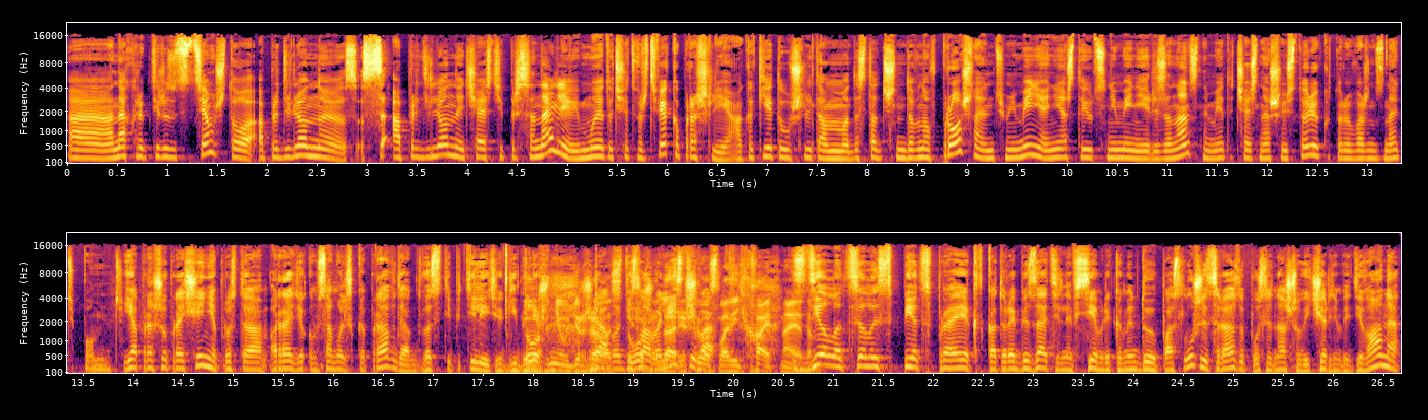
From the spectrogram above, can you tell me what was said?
а, она характеризуется тем, что определенную, с- определенной частью персоналии мы эту четверть века прошли, а какие-то ушли там достаточно давно в прошлое, но, тем не менее, они остаются не менее резонансными. Это часть нашей истории, которую важно знать и помнить. Я прошу прощения, просто радио «Комсомольская правда» к 25-летию гибели Тоже не удержалась, да, Владислава тоже, да, решила словить хайп на этом. Сделала целый спецпроект, который обязательно всем рекомендую послушать сразу после нашего вечернего дивана.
